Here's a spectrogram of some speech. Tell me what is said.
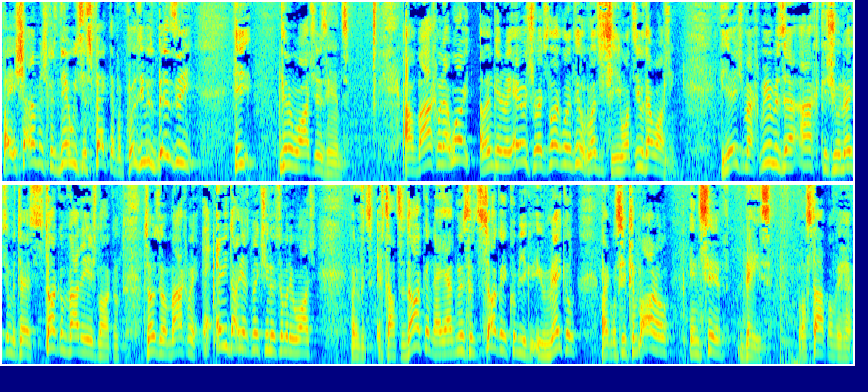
By a shamish, because there we suspect that because he was busy, he didn't wash his hands. Let's see, he wants to see without washing. Yesh machmir b'zeh ach kishu noisim b'teres stokim v'ade yesh lakim. So so machmir. Anytime you have to make sure you know somebody wash. But if it's if it's al tzedakah, now you have to miss tzedakah. It could be even makel, like we'll see tomorrow in Siv Beis. We'll stop over here.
